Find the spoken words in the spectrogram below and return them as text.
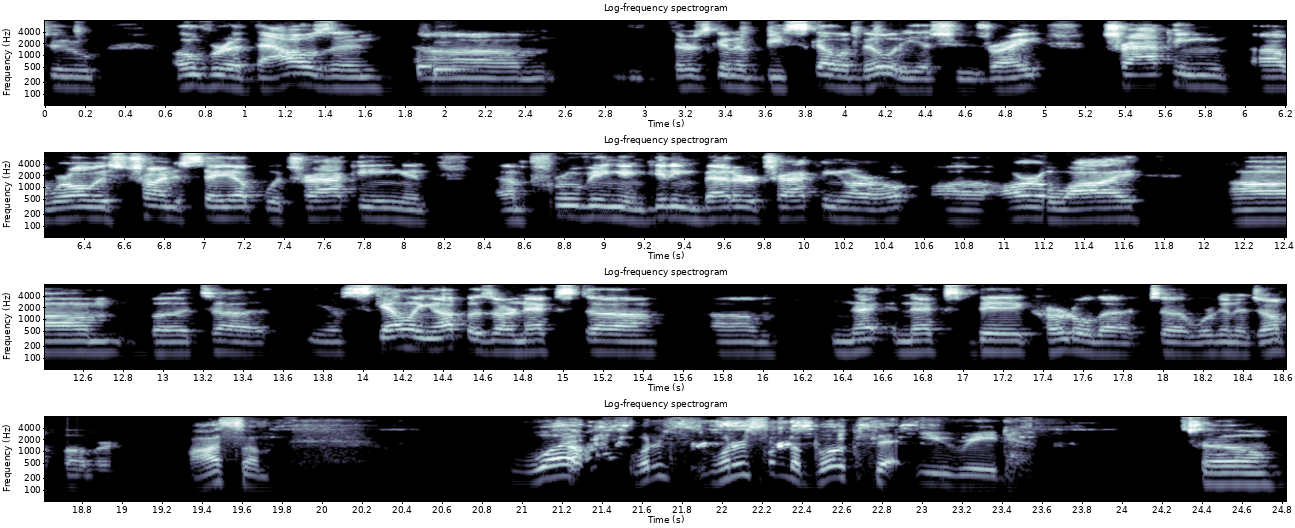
to over a thousand um, there's going to be scalability issues, right? Tracking, uh, we're always trying to stay up with tracking and improving and getting better, tracking our uh, ROI. Um, but uh, you know, scaling up is our next uh, um, ne- next big hurdle that uh, we're going to jump over. Awesome. What what are what are some of the books that you read? So,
